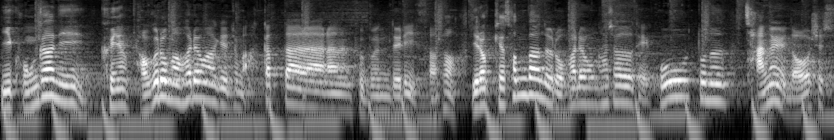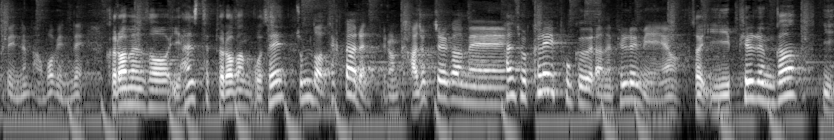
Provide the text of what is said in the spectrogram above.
이 공간이 그냥 벽으로만 활용하기엔 좀 아깝다라는 부분들이 있어서 이렇게 선반으로 활용하셔도 되고 또는 장을 넣으실 수도 있는 방법인데 그러면서 이 한 스텝 들어간 곳에 좀 더 색다른 이런 가죽 질감의 한솔 클레이 포그라는 필름이에요. 그래서 이 필름과 이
